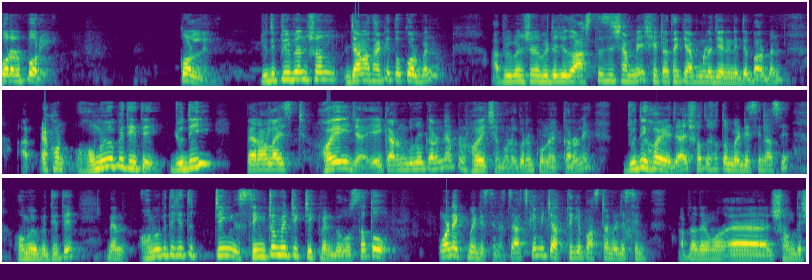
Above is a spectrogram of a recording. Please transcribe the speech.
করার পরে করলেন। যদি প্রিভেনশন জানা থাকে তো করবেন। আর প্রিভেনশনের ভিডিও যদি আসতেছে সামনে, সেটা থেকে আপনারা জেনে নিতে পারবেন। আর এখন হোমিওপ্যাথিতে যদি প্যারালাইজড হয়েই যায়। এই কারণগুলোর কারণে আপনার হয়েছে মনে করেন কোনো এক কারণে। যদি হয়ে যায়, শত শত মেডিসিন আছে হোমিওপ্যাথিতে দেন হোমিওপ্যাথি যেহেতু সিমটোমেটিক ট্রিটমেন্ট ব্যবস্থা, তো অনেক মেডিসিন আছে। আজকে আমি চার থেকে পাঁচটা মেডিসিন আপনাদের সন্দেশ,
